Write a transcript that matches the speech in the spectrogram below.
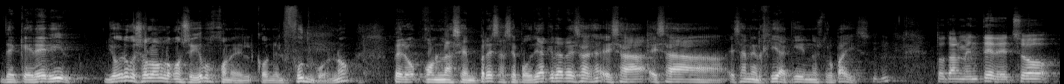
de querer ir? Yo creo que solo lo conseguimos con el, con el fútbol, ¿no? Pero con las empresas, ¿se podría crear esa, esa, esa, esa energía aquí en nuestro país? Totalmente, de hecho,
